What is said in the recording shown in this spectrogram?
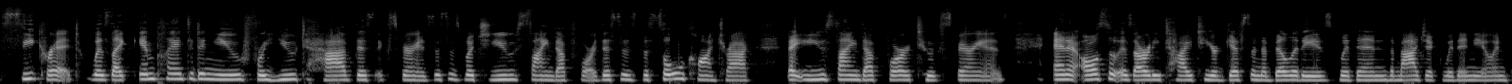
secret was like implanted in you for you to have this experience. This is what you signed up for. This is the soul contract that you signed up for to experience. And it also is already tied to your gifts and abilities within the magic within you. And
